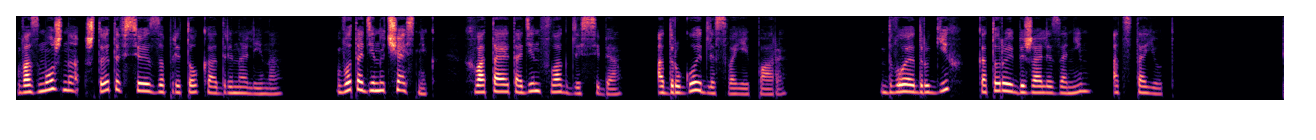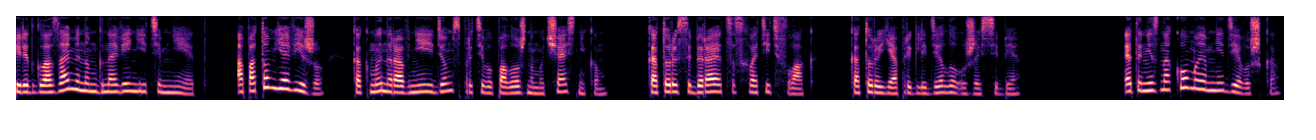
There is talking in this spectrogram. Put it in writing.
Возможно, что это все из-за притока адреналина. Вот один участник хватает один флаг для себя, а другой для своей пары. Двое других, которые бежали за ним, отстают. Перед глазами на мгновение темнеет, а потом я вижу, как мы наравне идем с противоположным участником, который собирается схватить флаг, который я приглядела уже себе. Это незнакомая мне девушка.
